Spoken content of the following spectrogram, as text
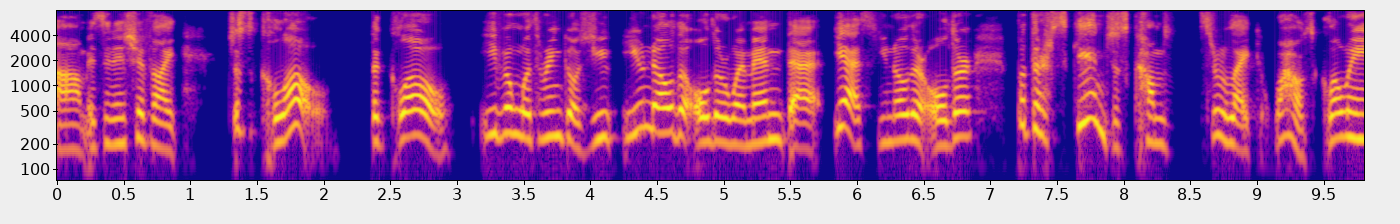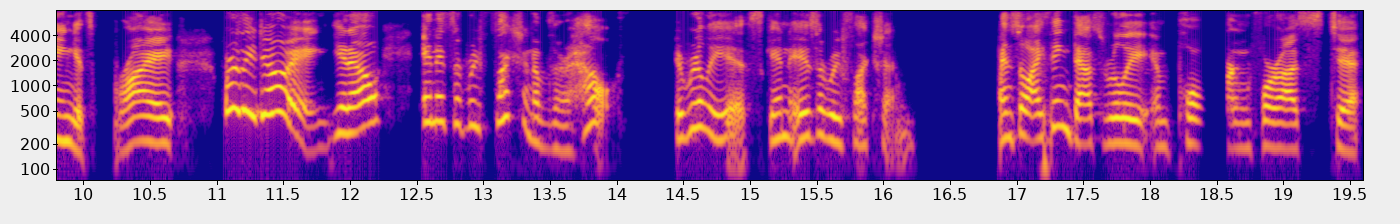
Um, it's an issue of like just glow, the glow, even with wrinkles. You, you know, the older women that, yes, you know, they're older, but their skin just comes through like, wow, it's glowing, it's bright. What are they doing? You know? And it's a reflection of their health. It really is. Skin is a reflection. And so I think that's really important for us to,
